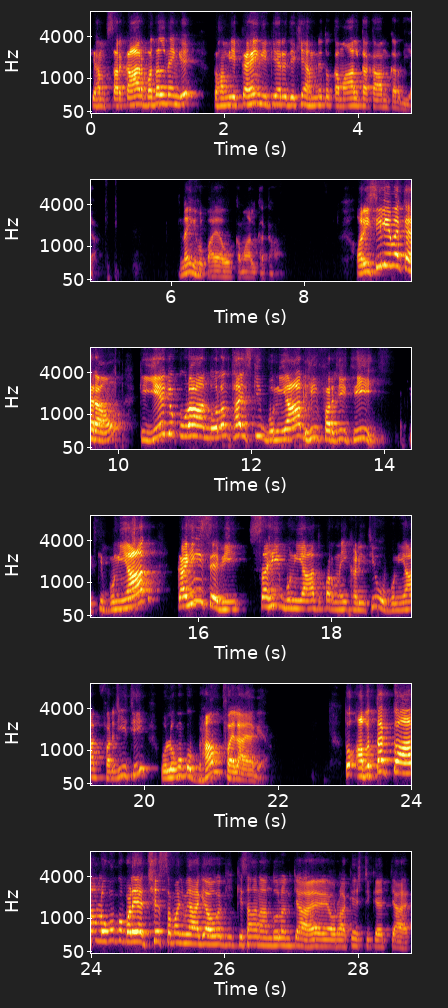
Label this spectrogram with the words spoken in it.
कि हम सरकार बदल देंगे तो हम ये कहेंगे कि, अरे, देखिए, हमने तो कमाल का काम कर दिया। नहीं हो पाया वो कमाल का काम। और इसीलिए मैं कह रहा हूँ कि ये जो पूरा आंदोलन था, इसकी बुनियाद ही फर्जी थी। इसकी बुनियाद कहीं से भी सही बुनियाद पर नहीं खड़ी थी, वो बुनियाद फर्जी थी, वो लोगों को भ्रम फैलाया गया। तो अब तक तो आप लोगों को बड़े अच्छे समझ में आ गया होगा कि किसान आंदोलन क्या है और राकेश टिकैत क्या है,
